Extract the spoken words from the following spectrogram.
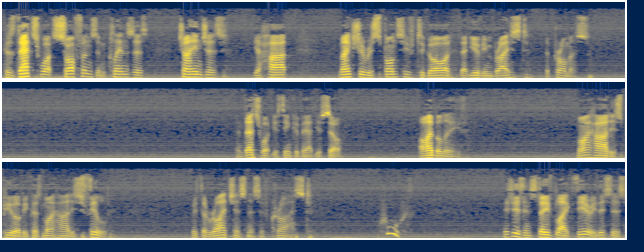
Because that's what softens and cleanses, changes your heart, makes you responsive to God that you've embraced the promise. And that's what you think about yourself. I believe. My heart is pure because my heart is filled with the righteousness of Christ. Whew. This isn't Steve Blake theory, this is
